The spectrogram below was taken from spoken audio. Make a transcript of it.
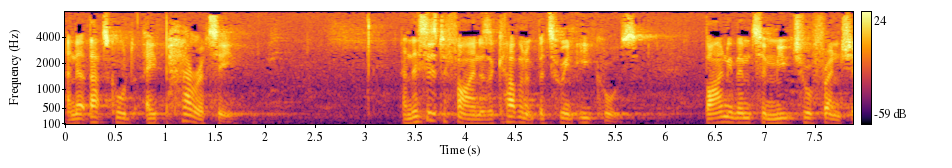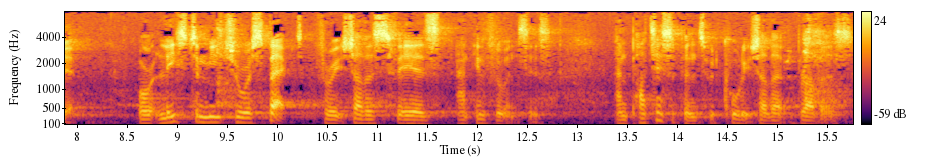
and that that's called a parity. And this is defined as a covenant between equals, binding them to mutual friendship, or at least to mutual respect for each other's spheres and influences. And participants would call each other brothers.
